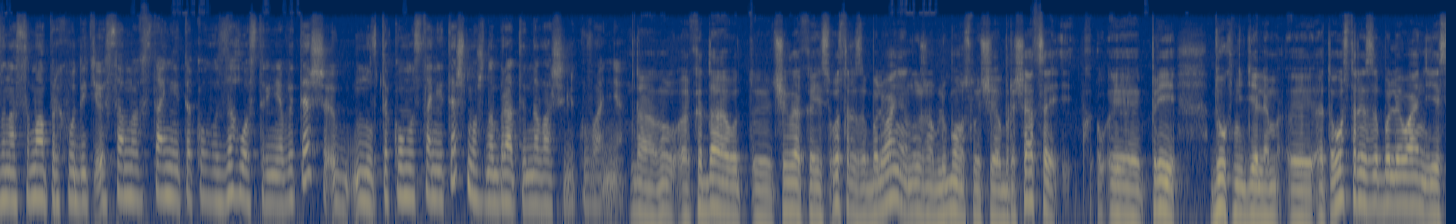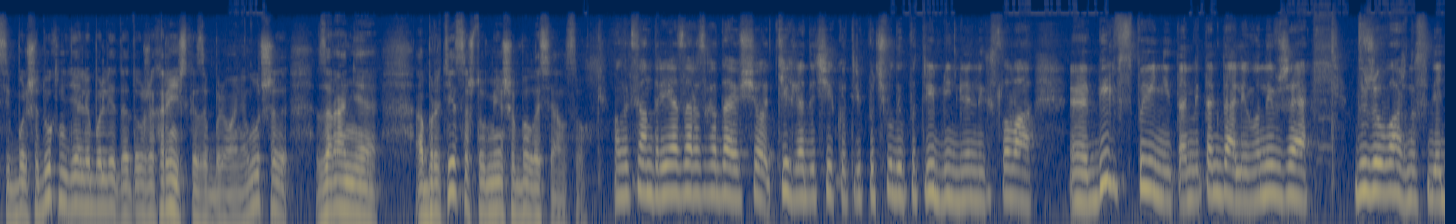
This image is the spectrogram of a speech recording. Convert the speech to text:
вона сама приходить е, саме в стані такого загострення, ви теж е, ну в такому стані теж можна брати на ваше лікування? Да, ну, а когда вот э, у человека есть острое заболевание, нужно в любом случае обращаться. И, э, При двух неделях э, это острое заболевание, если больше двух недель болит, это уже хроническое заболевание. Лучше заранее обратиться, чтобы меньше было сеансов. Олександр, я зараз гадаю, що ті глядачі, котрі почули потрібні для них слова е, біль в спині там і так далі, вони вже дуже уважно сидять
